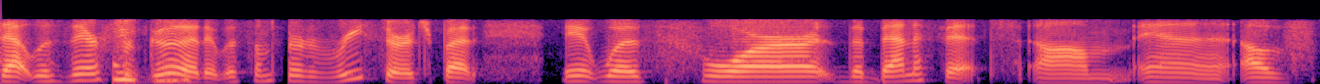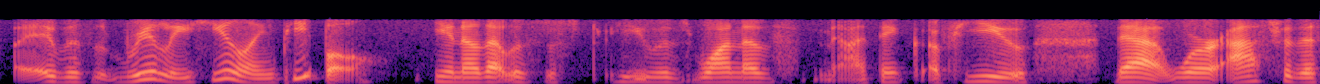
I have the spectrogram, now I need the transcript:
that was there for mm-hmm. good. It was some sort of research, but it was for the benefit um and of it was really healing people. You know that was just he was one of i think a few that were asked for this.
